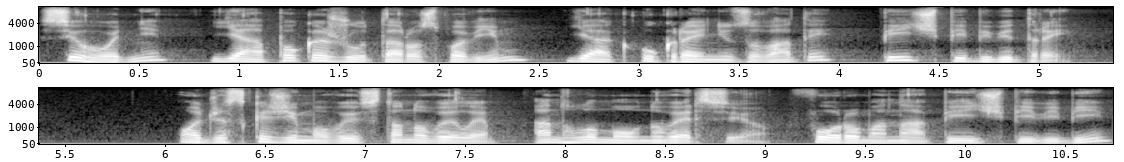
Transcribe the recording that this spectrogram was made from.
Сьогодні я покажу та розповім, як українізувати PHP BB3. Отже, скажімо, ви встановили англомовну версію форума на PHP BB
